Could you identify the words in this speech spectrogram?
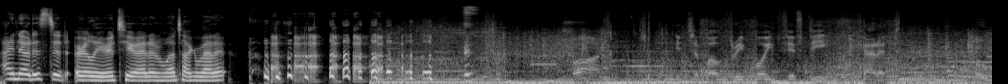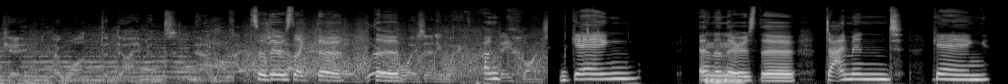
I noticed it earlier too. I didn't want to talk about it. Boss, it's about 3.50 carat. Okay, I want the diamonds now. So there's like the the the boys anyway? punk gang, and then mm-hmm. there's the diamond gang,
